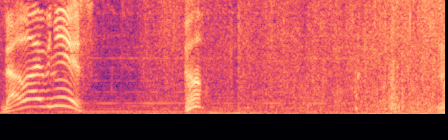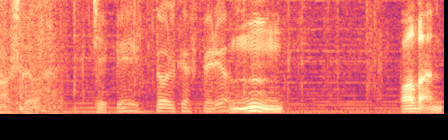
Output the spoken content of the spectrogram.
Давай вниз! Оп. Ну что, теперь только вперед. Mm. Well then.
